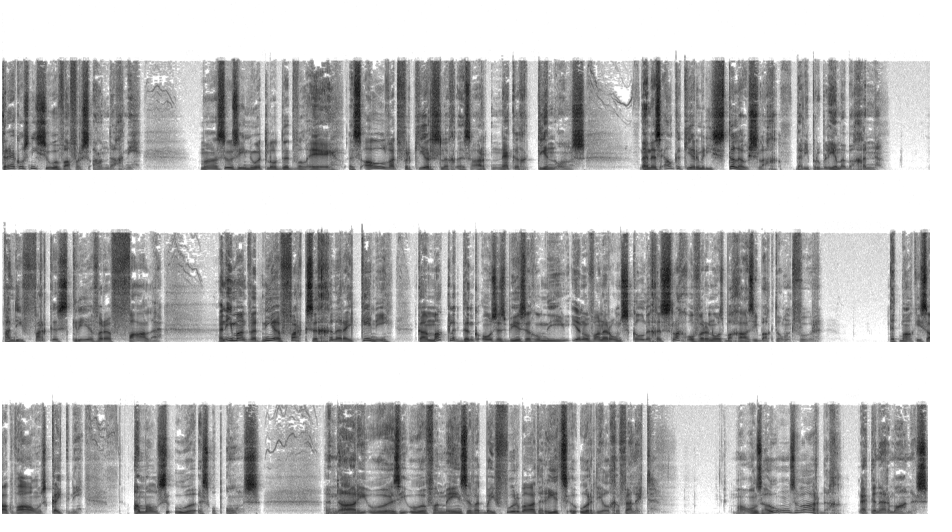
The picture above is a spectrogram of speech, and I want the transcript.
trek ons nie so waffers aandag nie. Maar soos die noodlot dit wil hê, is al wat verkeerslig is hardnekkig teen ons. En dis elke keer met die stilhou slag dat die probleme begin. Want die varke skree vir 'n fale. En iemand wat nie 'n vark se gillery ken nie, kan maklik dink ons is besig om die een of ander onskuldige slagoffer in ons bagasiebak te ontvoer. Dit maak nie saak waar ons kyk nie. Almal se oë is op ons. En daardie oë is die oë van mense wat by voorbaat reeds 'n oordeel gevel het. Maar ons hou ons waardig, ek en Hermanus.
